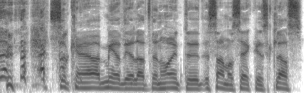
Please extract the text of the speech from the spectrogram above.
så kan jag meddela att den har inte samma säkerhetsklass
